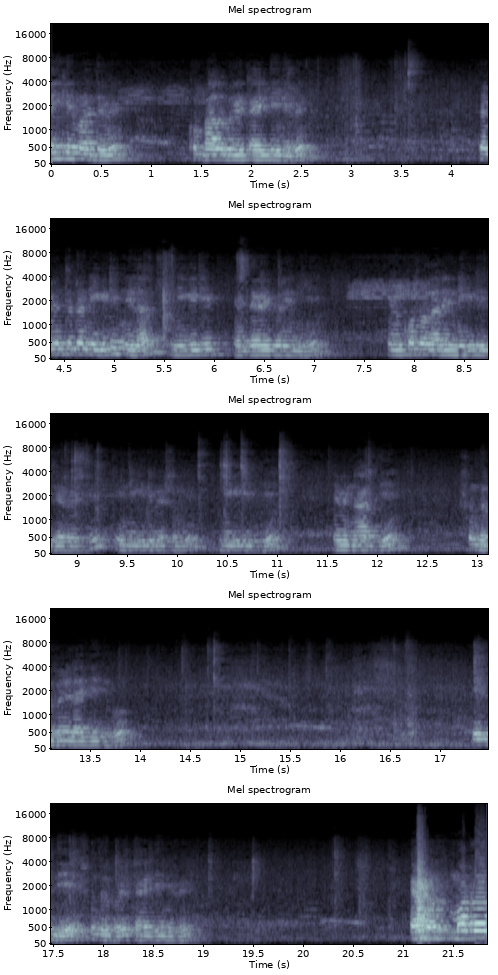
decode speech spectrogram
এলকির মাধ্যমে খুব ভালো করে টাইট দিয়ে নেবেন। আমি দুটো নেগেটিভ নিলাম। নেগেটিভ এক জায়গায় করে নিয়ে এবং কন্ট্রোলারের নেগেটিভ যে রয়েছে, এই নেগেটিভের সঙ্গে নেগেটিভ দিয়ে আমি দিয়ে সুন্দর করে লাগিয়ে দিব। দিয়ে সুন্দর করে টাইট দিয়ে নেবেন। এখন মোটর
